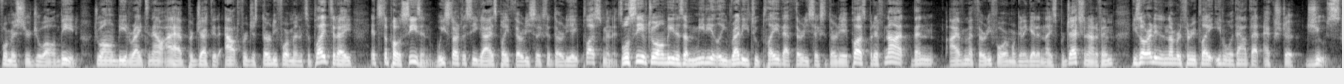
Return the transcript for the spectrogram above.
for Mr. Joel Embiid. Joel Embiid, right now, I have projected out for just 34 minutes of play today. It's the postseason. We start to see guys play 36 to 38 plus minutes. We'll see if Joel Embiid is immediately ready to play that 36 to 38 plus, but if not, then I have him at 34, and we're going to get a nice projection out of him. He's already the number three play, even without that extra juice.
